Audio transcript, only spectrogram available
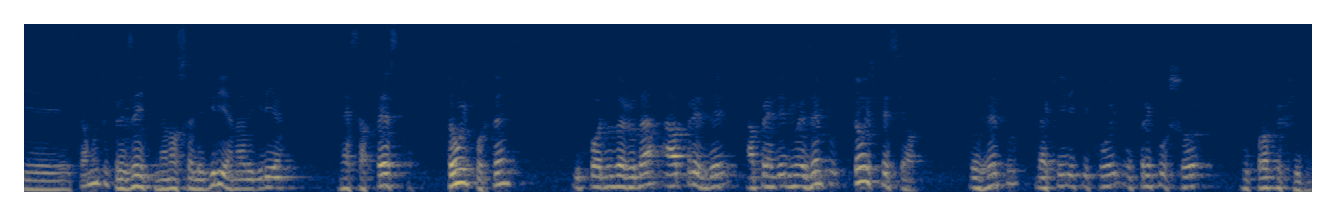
eh, estar muito presente na nossa alegria, na alegria nessa festa tão importante e pode nos ajudar a aprender, a aprender de um exemplo tão especial, o exemplo daquele que foi o precursor do próprio Filho.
